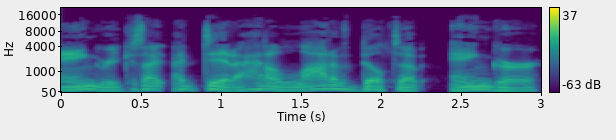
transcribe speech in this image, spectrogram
angry because I, I did. I had a lot of built up anger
